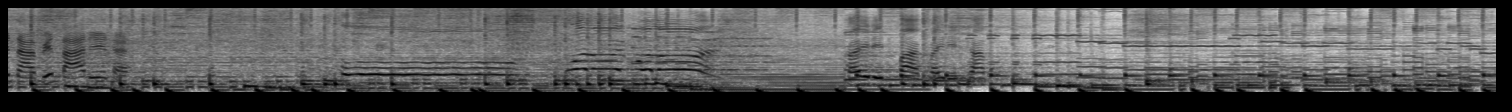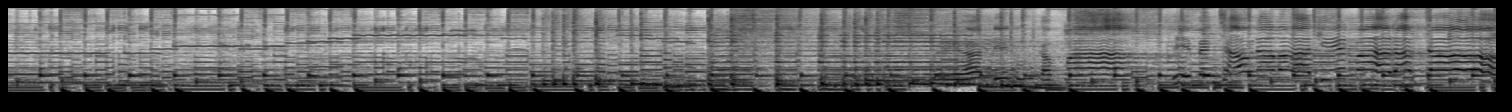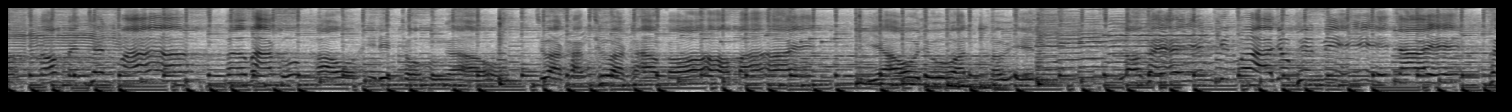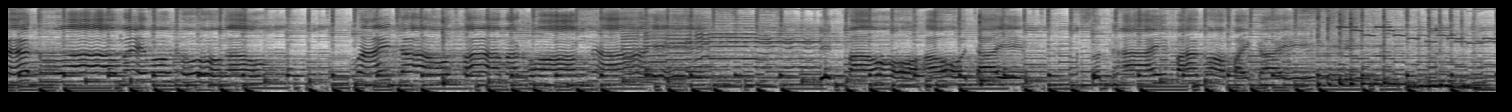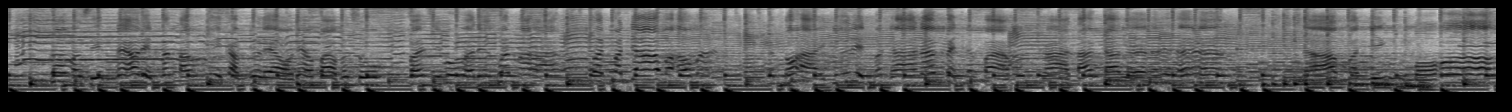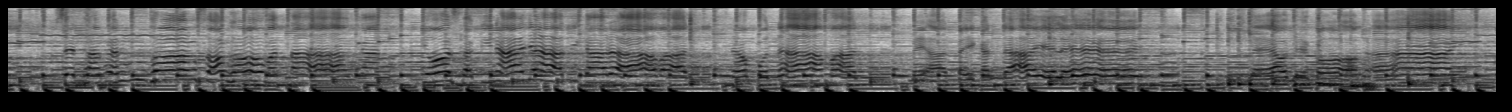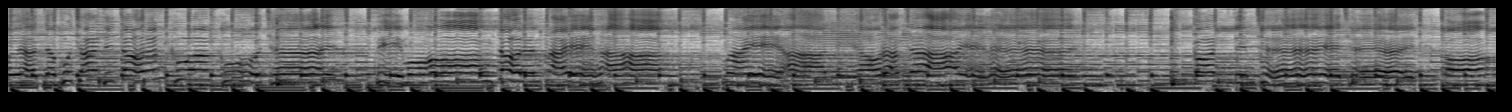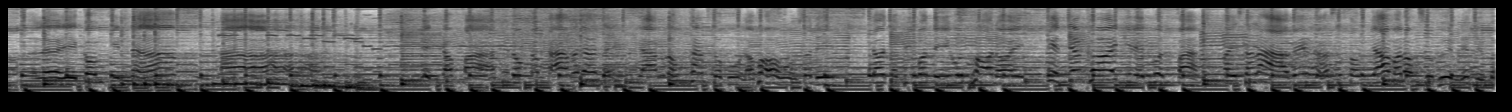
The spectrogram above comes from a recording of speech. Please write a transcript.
ดหน้าปิดตาดีแต่โอ้บัวลอยบัวลอยใครดินปากใครดินครับเหมือนดินกับฟ้าที่เป็นชาว ชมเงา ชั่วครั้งชั่วคราวก็ไปเยาวยวนทวิน แล้วแนวฟ้ามันสูงมันสิบัวเดินควันมาหาเปิดวันยาบ่เอามาตัวอายคือดินมันกาน้ำเป็นน้ำป่ามุนกาต่างกันเลย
